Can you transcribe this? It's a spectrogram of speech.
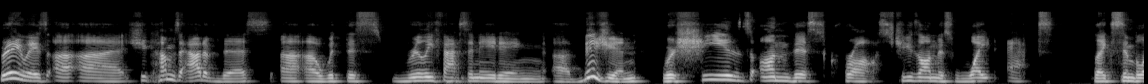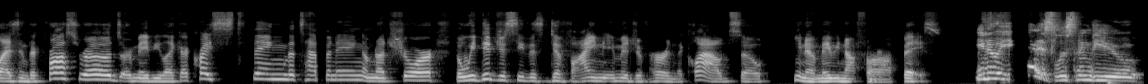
But anyways, uh, uh, she comes out of this uh, uh, with this really fascinating uh, vision where she's on this cross. She's on this white X, like symbolizing the crossroads, or maybe like a Christ thing that's happening. I'm not sure, but we did just see this divine image of her in the cloud. so you know maybe not far off base. You know, you guys listening to you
